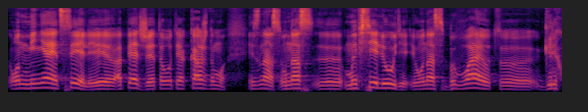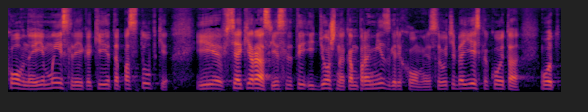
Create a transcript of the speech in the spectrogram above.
он меняет цель. И опять же, это вот я каждому из нас. У нас, э, мы все люди, и у нас бывают э, греховные и мысли, и какие-то поступки. И всякий раз, если ты идешь на компромисс с грехом, если у тебя есть какой-то вот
